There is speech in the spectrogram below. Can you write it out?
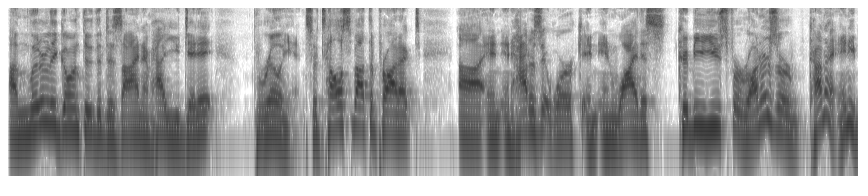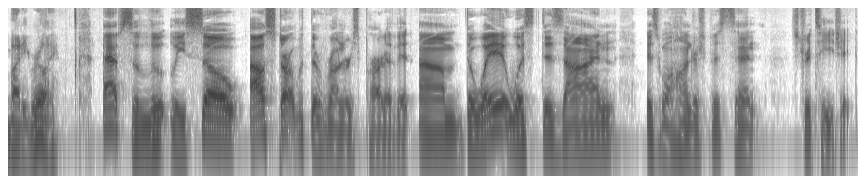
I'm literally going through the design of how you did it. Brilliant. So tell us about the product uh, and and how does it work and and why this could be used for runners or kind of anybody really. Absolutely. So I'll start with the runners part of it. Um, the way it was designed is 100% strategic.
